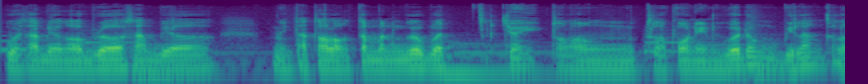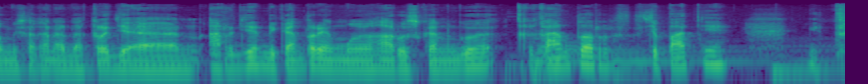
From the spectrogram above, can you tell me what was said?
gue sambil ngobrol sambil minta tolong temen gue buat coy. tolong teleponin gue dong. Bilang kalau misalkan ada kerjaan arjen di kantor yang mengharuskan gue ke kantor secepatnya. Gitu.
